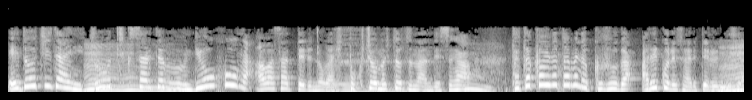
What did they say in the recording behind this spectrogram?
江戸時代に増築された部分、両方が合わさってるのが特徴の一つなんですが、戦いのための工夫があれこれされてるんですよ。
